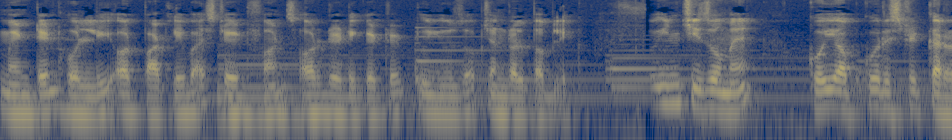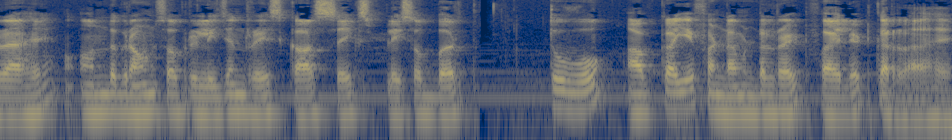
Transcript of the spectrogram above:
maintained wholly or partly by state funds or dedicated to use of general public. तो इन चीज़ों में कोई आपको रिस्ट्रिक्ट कर रहा है on the grounds of religion race caste sex place of birth तो वो आपका ये फंडामेंटल राइट वायलेट कर रहा है।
